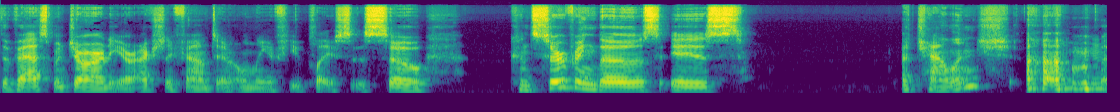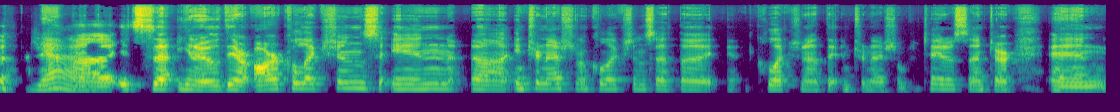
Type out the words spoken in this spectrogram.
the vast majority are actually found in only a few places. So conserving those is a challenge. Um, mm-hmm. Yeah, uh, it's uh, you know there are collections in uh, international collections at the eh, collection at the International Potato Center and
